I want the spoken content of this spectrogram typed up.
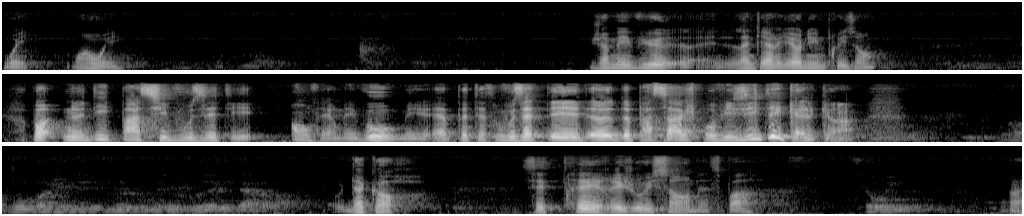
Oui, moi oui. Jamais vu l'intérieur d'une prison? Ne dites pas si vous étiez enfermé vous, mais euh, peut-être vous êtes de passage pour visiter quelqu'un. D'accord. C'est très réjouissant, n'est-ce pas?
